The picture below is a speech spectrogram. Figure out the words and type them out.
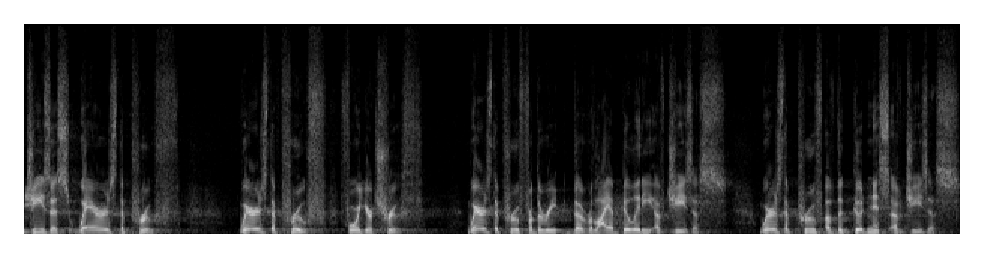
Jesus, where's the proof? Where's the proof for your truth? Where's the proof for the, re- the reliability of Jesus? Where's the proof of the goodness of Jesus?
